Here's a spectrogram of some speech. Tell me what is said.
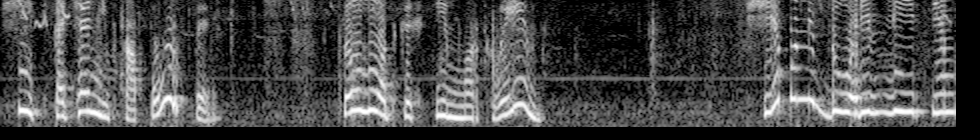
Шість качанів капусти. Солодких сім морквин. Ще помідорів вісім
